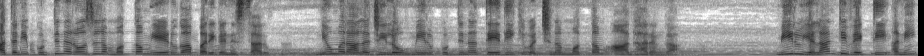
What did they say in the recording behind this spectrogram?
అతని పుట్టినరోజుల మొత్తం ఏడుగా పరిగణిస్తారు. న్యూమరాలజీలో మీరు పుట్టిన తేదీకి వచ్చిన మొత్తం ఆధారంగా. మీరు ఎలాంటి వ్యక్తి అని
